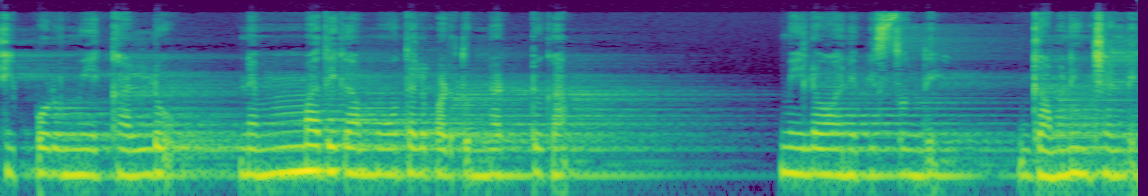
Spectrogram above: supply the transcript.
ఇప్పుడు మీ కళ్ళు నెమ్మదిగా మూతలు పడుతున్నట్టుగా మీలో అనిపిస్తుంది. గమనించండి.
